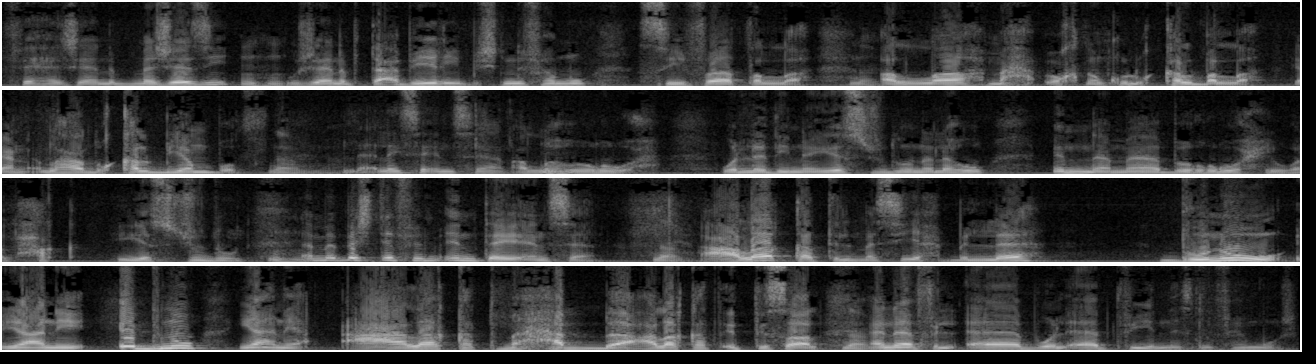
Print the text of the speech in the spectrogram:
فيها جانب مجازي وجانب تعبيري باش نفهموا صفات الله. نعم. الله مح... وقت نقول قلب الله. يعني الله عنده قلب ينبض. نعم. لا ليس إنسان الله روح. والذين يسجدون له إنما بالروح والحق يسجدون. أما باش تفهم أنت يا إنسان نعم. علاقة المسيح بالله بنو يعني ابنه يعني علاقة محبة علاقة اتصال. نعم. أنا في الآب والآب فيه الناس ما فهموش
